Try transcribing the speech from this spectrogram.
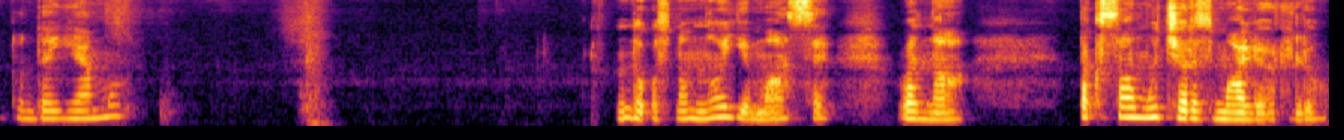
додаємо до основної маси вина. Так само через малюрлю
